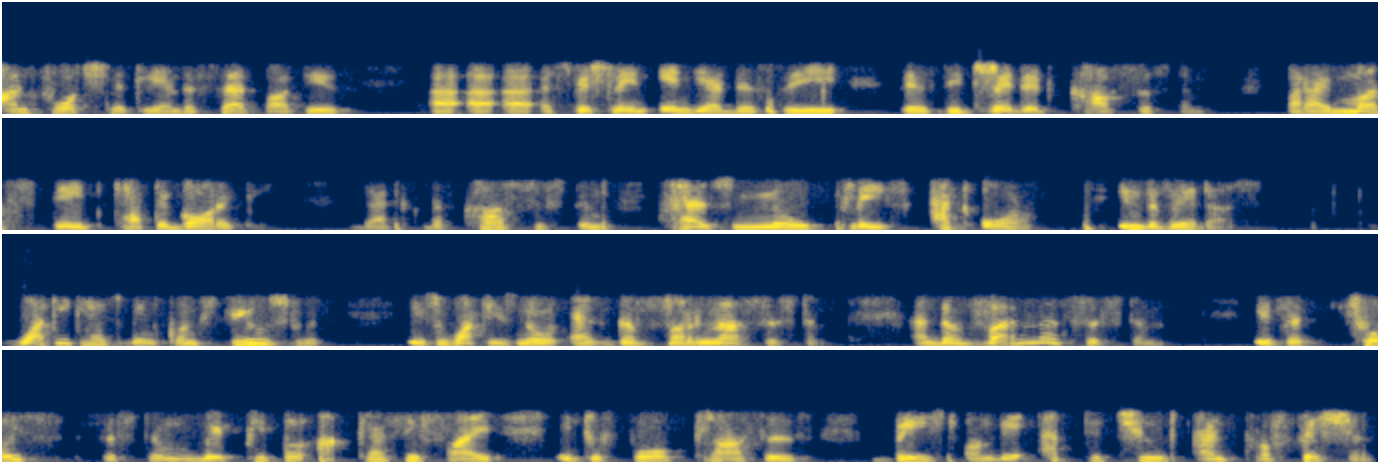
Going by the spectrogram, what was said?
Unfortunately, and the sad part is, uh, uh, uh, especially in India, there's the there's the dreaded caste system. But I must state categorically that the caste system has no place at all in the Vedas. What it has been confused with is what is known as the Varna system. And the Varna system is a choice system where people are classified into four classes based on their aptitude and profession,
